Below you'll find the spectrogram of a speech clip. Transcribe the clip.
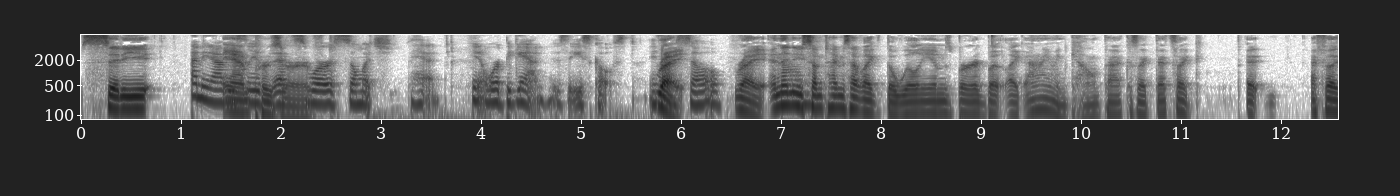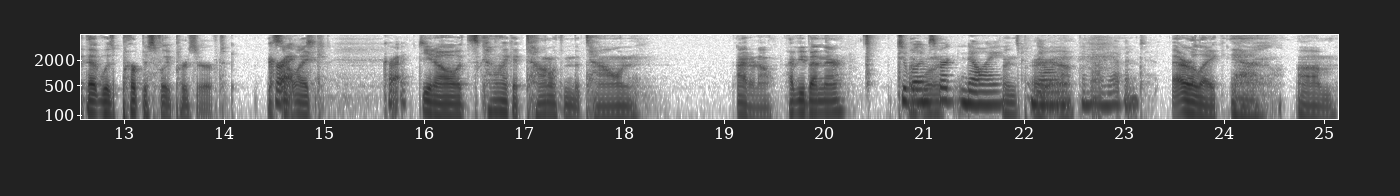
city. I mean, obviously, that's preserved. where so much had, you know, where it began is the East Coast. And Right. So, Right, and then Um, you sometimes have like the Williamsburg, but like I don't even count that because like that's like, it, I feel like that was purposefully preserved. It's Correct. not like correct. you know, it's kind of like a town within the town. I don't know. Have you been there? To like Williamsburg? No, I, Williamsburg, no, yeah. I, no, I haven't. or like yeah um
